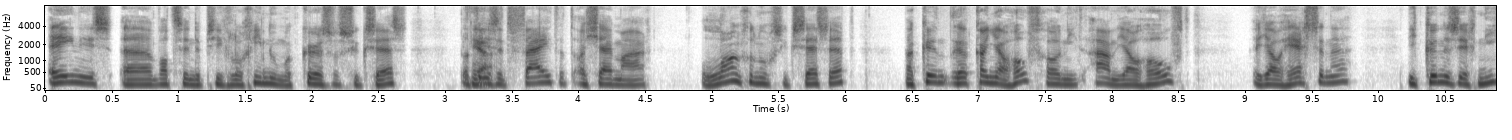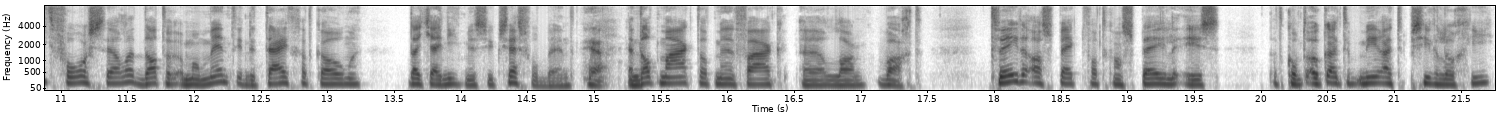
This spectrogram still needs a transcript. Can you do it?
Eén is eh, wat ze in de psychologie noemen curse of succes. Dat Ja. is het feit dat als jij maar lang genoeg succes hebt, dan, kun, dan kan jouw hoofd gewoon niet aan. Jouw hoofd, jouw hersenen, die kunnen zich niet voorstellen dat er een moment in de tijd gaat komen dat jij niet meer succesvol bent. Ja. En dat maakt dat men vaak eh, lang wacht. Tweede aspect wat kan spelen is, dat komt ook uit de, meer uit de psychologie.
